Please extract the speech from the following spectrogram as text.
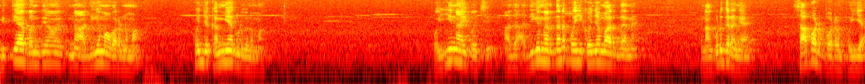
மித்யா பந்தம் இன்னும் அதிகமாக வரணுமா? கொஞ்சம் கம்மியாக கொடுக்கணுமா? பொய்யின்னு ஆகி போச்சு அது அதிகமாக இருந்தானே பொய் கொஞ்சமாக இருந்தானே? நான் கொடுக்குறேங்க. சாப்பாடு போடுறேன் பொய்யா.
